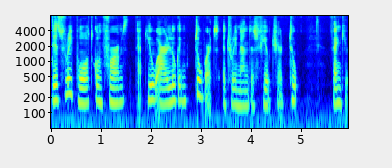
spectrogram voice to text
This report confirms that you are looking towards a tremendous future too. Thank you.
